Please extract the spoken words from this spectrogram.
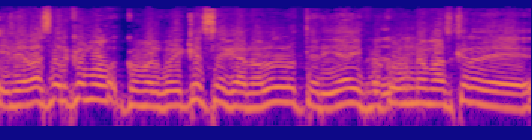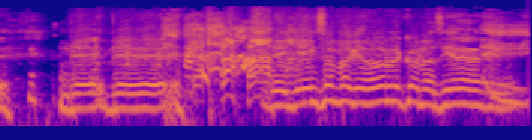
Y, y le va a ser como, como el güey que se ganó la lotería y fue con una máscara de, de, de, de Jason para que no lo reconocieran. así.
